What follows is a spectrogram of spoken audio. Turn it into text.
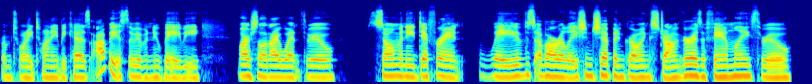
from 2020 because obviously we have a new baby. Marshall and I went through so many different waves of our relationship and growing stronger as a family through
